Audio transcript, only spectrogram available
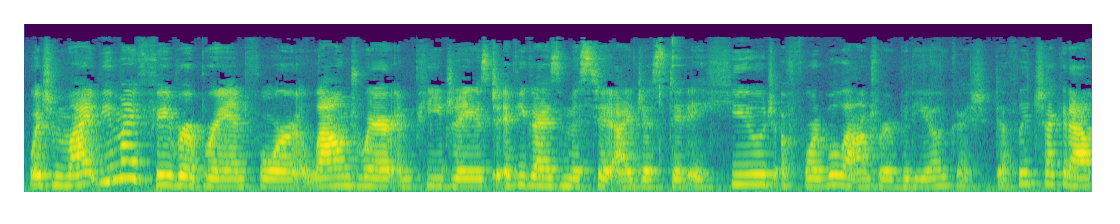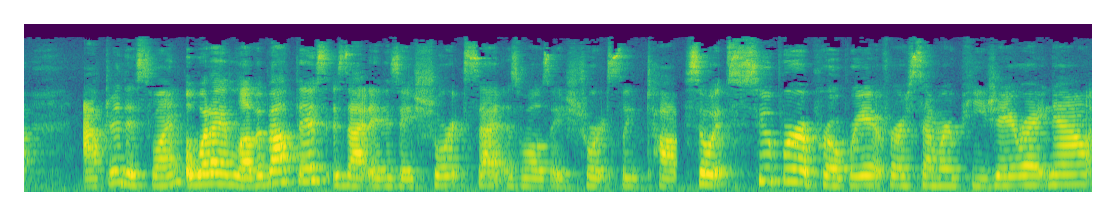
which might be my favorite brand for loungewear and PJs. If you guys missed it, I just did a huge affordable loungewear video. You guys should definitely check it out after this one. What I love about this is that it is a short set as well as a short sleeve top. So it's super appropriate for a summer PJ right now.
